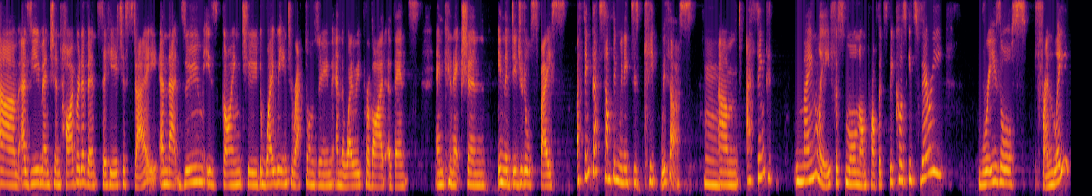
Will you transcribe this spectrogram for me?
um, as you mentioned, hybrid events are here to stay, and that Zoom is going to the way we interact on Zoom and the way we provide events and connection in the digital space. I think that's something we need to keep with us. Hmm. Um, I think mainly for small nonprofits because it's very resource friendly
